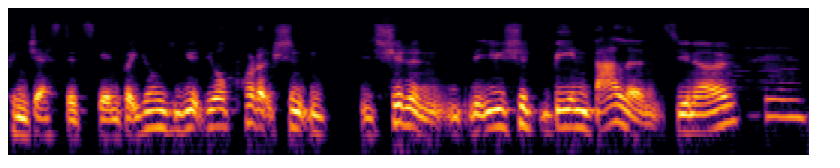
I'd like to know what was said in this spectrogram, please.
congested skin," but your you, your product shouldn't be shouldn't you should be in balance. You know, mm,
